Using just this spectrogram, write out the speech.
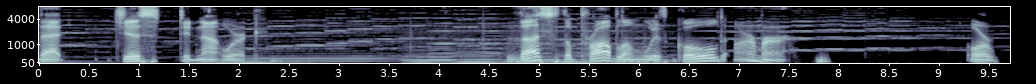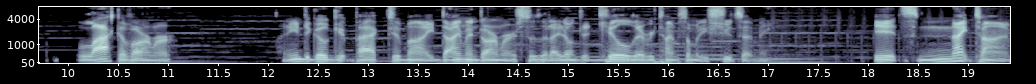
That just did not work. Thus the problem with gold armor. Or lack of armor. I need to go get back to my diamond armor so that I don't get killed every time somebody shoots at me. It's nighttime.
